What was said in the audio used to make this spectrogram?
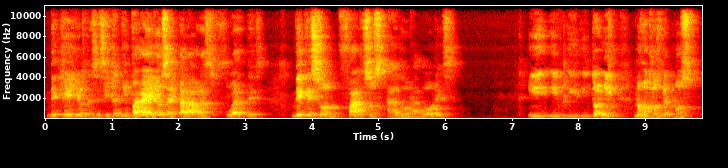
de que ellos necesitan. Y para ellos hay palabras fuertes, de que son falsos adoradores. Y, y, y Tony, nosotros vemos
